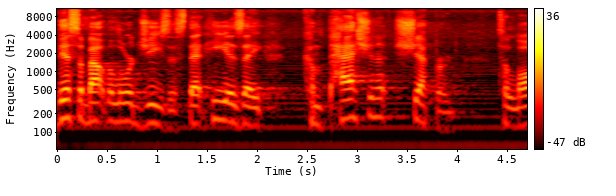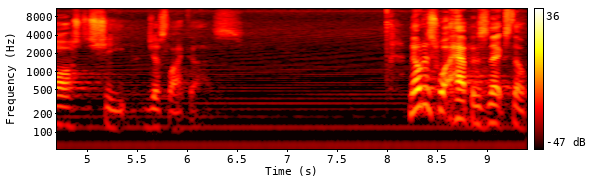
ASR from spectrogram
this about the Lord Jesus that he is a compassionate shepherd to lost sheep just like us. Notice what happens next, though.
